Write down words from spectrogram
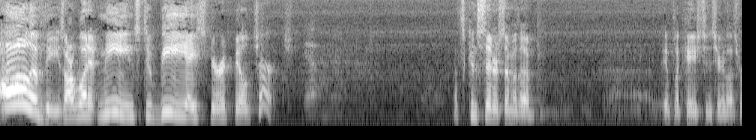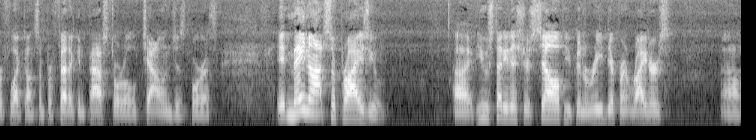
all of these are what it means to be a spirit filled church. Let's consider some of the uh, implications here. Let's reflect on some prophetic and pastoral challenges for us. It may not surprise you. Uh, if you study this yourself, you can read different writers. Uh,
